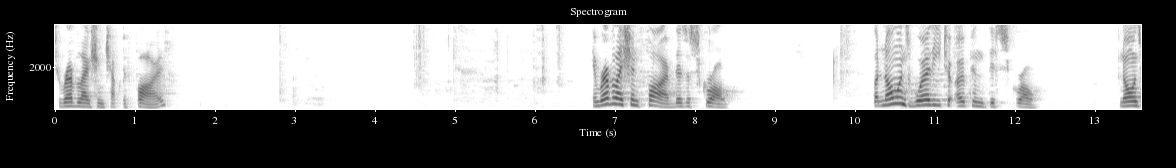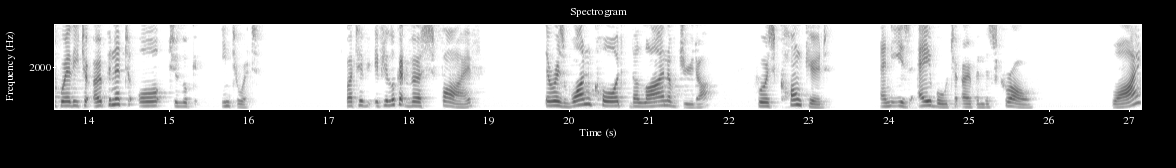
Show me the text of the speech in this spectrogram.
to Revelation chapter 5. In Revelation 5, there's a scroll. But no one's worthy to open this scroll. No one's worthy to open it or to look into it. But if, if you look at verse 5, there is one called the Lion of Judah who has conquered and he is able to open the scroll. Why?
